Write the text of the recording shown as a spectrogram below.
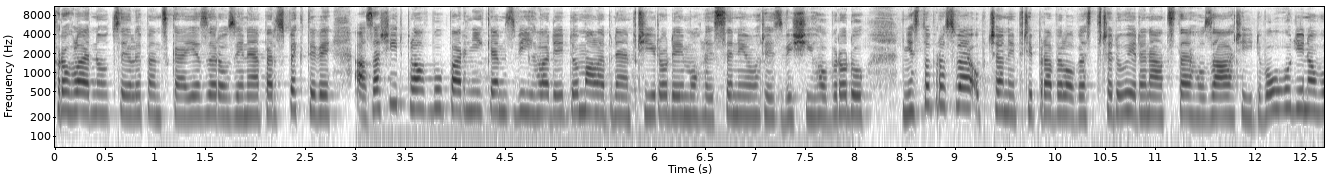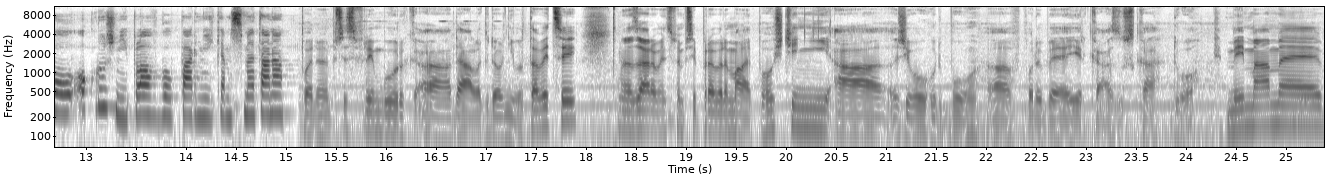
prohlédnout si Lipenské jezero z jiné perspektivy a zažít plavbu parníkem z výhledy do malebné přírody mohli seniori z Vyššího Brodu. Město pro své občany připravilo ve středu 11. září dvouhodinovou okružní plavbu parníkem Smetana. Pojedeme přes Frimburg a dál k Dolní Vltavici. Zároveň jsme připravili malé pohoštění a živou hudbu v podobě Jirka a Zuzka duo. My máme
